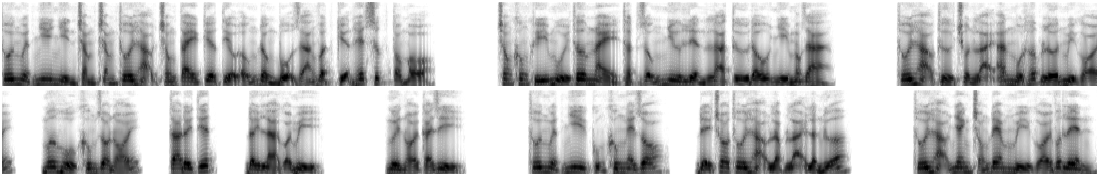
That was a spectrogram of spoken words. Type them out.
Thôi Nguyệt Nhi nhìn chằm chằm thôi hạo trong tay kia tiểu ống đồng bộ dáng vật kiện hết sức tò mò. Trong không khí mùi thơm này thật giống như liền là từ đâu Nhi móc ra. Thôi hạo thử chuồn lại ăn một hớp lớn mì gói, mơ hồ không do nói, ta đây tiết, đây là gói mì. Ngươi nói cái gì? Thôi Nguyệt Nhi cũng không nghe rõ, để cho Thôi hạo lặp lại lần nữa. Thôi hạo nhanh chóng đem mì gói vớt lên,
